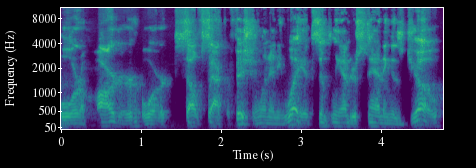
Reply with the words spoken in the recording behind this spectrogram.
or a martyr or self sacrificial in any way. It's simply understanding as Joe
